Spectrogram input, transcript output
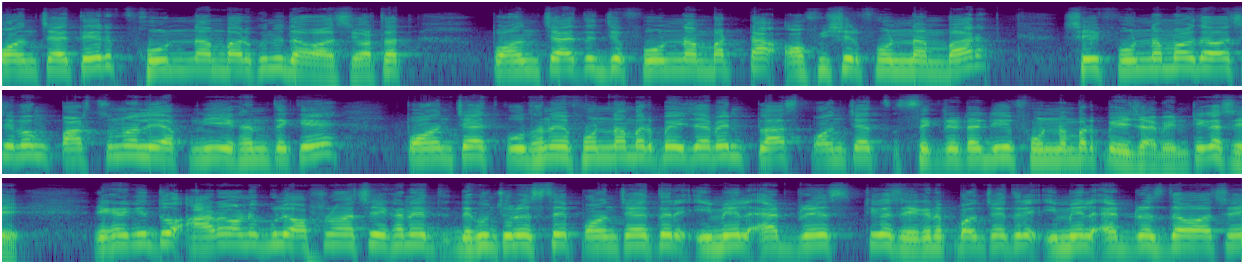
পঞ্চায়েতের ফোন নাম্বার কিন্তু দেওয়া আছে। অর্থাৎ পঞ্চায়েতের যে ফোন নাম্বারটা, অফিসের ফোন নাম্বার, সেই ফোন নাম্বার দেওয়া আছে এবং পার্সোনালি আপনি এখান থেকে পঞ্চায়েত প্রধানের ফোন নাম্বার পেয়ে যাবেন, প্লাস পঞ্চায়েত সেক্রেটারির ফোন নাম্বার পেয়ে যাবেন, ঠিক আছে? এখানে কিন্তু আরও অনেকগুলি অপশন আছে। এখানে দেখুন চলে এসছে পঞ্চায়েতের ইমেল অ্যাড্রেস, ঠিক আছে? এখানে পঞ্চায়েতের ইমেল অ্যাড্রেস দেওয়া আছে।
